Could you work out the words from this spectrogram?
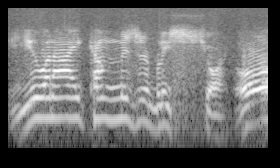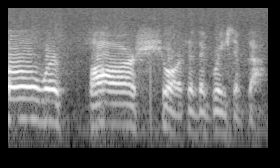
You and I come miserably short. Oh, we're far short of the grace of God.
